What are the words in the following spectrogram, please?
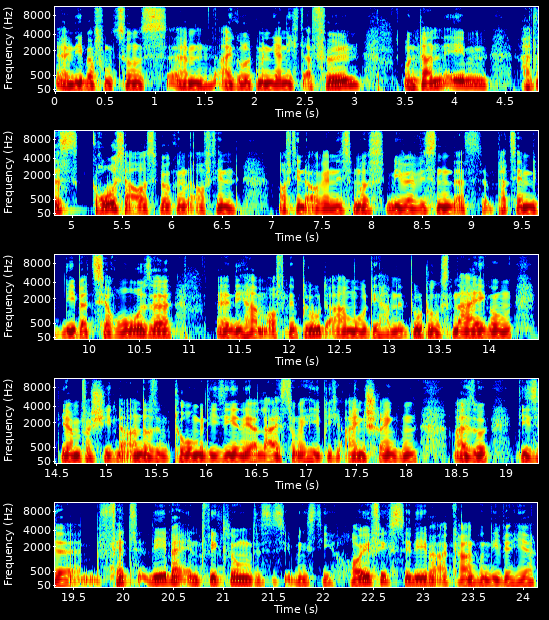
äh, Leberfunktionsalgorithmen ähm, ja nicht erfüllen. Und dann eben hat es große Auswirkungen auf den auf den Organismus. Wie wir wissen, dass Patienten mit Leberzirrhose, die haben oft eine Blutarmut, die haben eine Blutungsneigung, die haben verschiedene andere Symptome, die sie in ihrer Leistung erheblich einschränken. Also diese Fettleberentwicklung, das ist übrigens die häufigste Lebererkrankung, die wir hier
